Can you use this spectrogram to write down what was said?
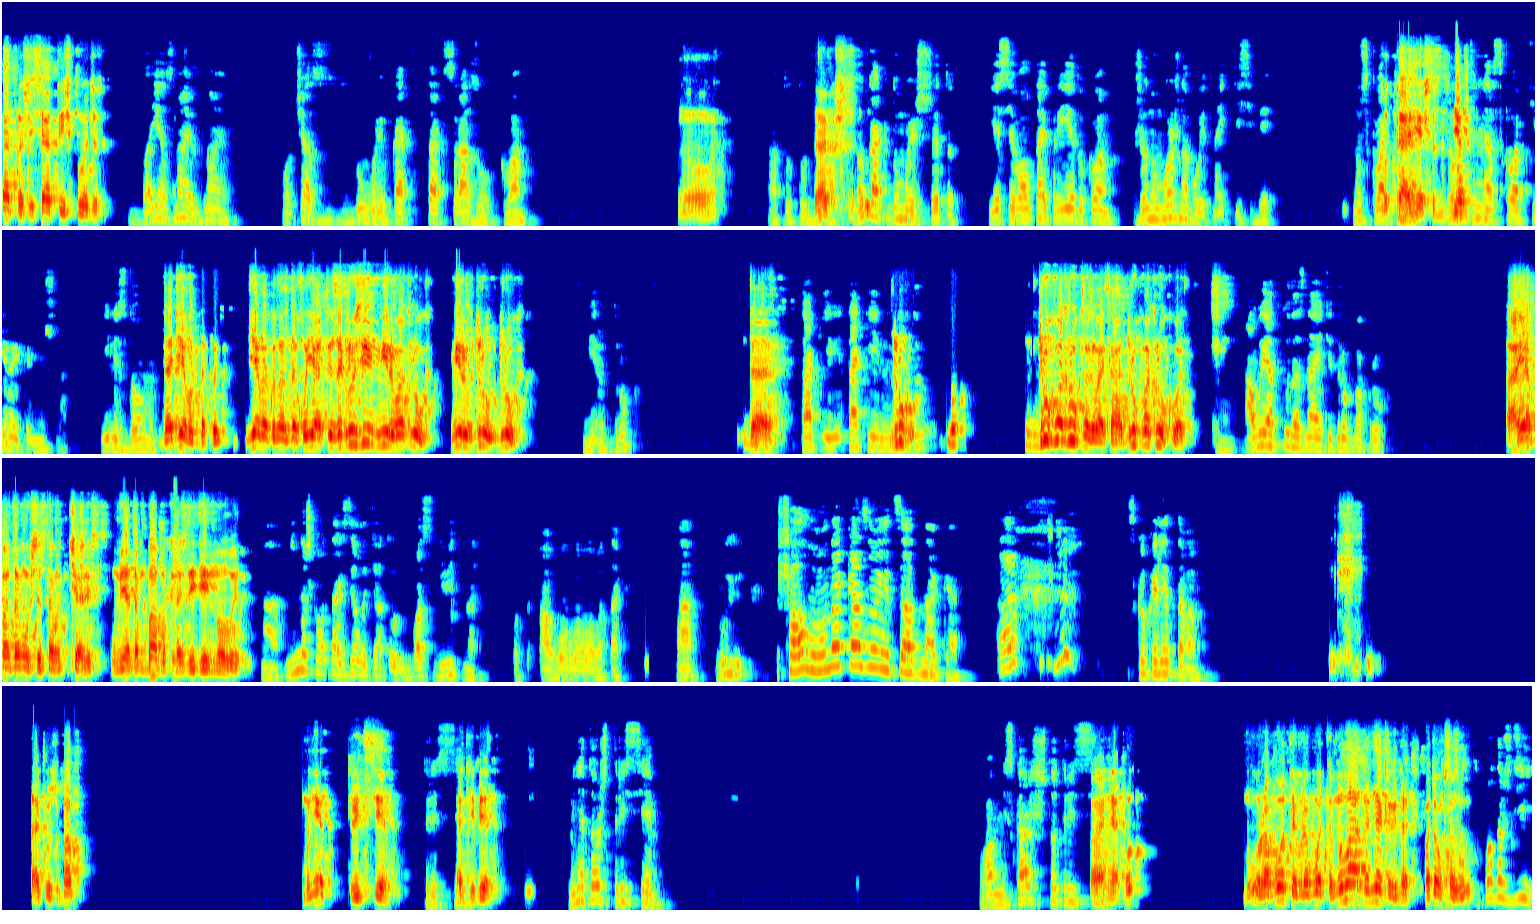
по 60 тысяч платят. Да я знаю, знаю. Вот сейчас думаю, как так сразу к вам. Ну, А тут, тут Так что- Ну как думаешь, этот, если в Алтай приеду к вам, жену можно будет найти себе? Ну, с квартирой. конечно, Желательно с квартирой, конечно. Или с домом. да девок, дохуя, девок у нас дохуя. Ты загрузи мир вокруг. Мир вдруг, друг. Мир вдруг. Да. Так и, так и... Друг. Ну, Друг вокруг называется, а, друг вокруг, вот. А вы откуда знаете друг вокруг? А я потому что там чалюсь. У меня там бабы каждый день новые. А, немножко вот так сделайте, а то вас не видно. Вот, а, во, во, во, вот так. А, вы шалун, оказывается, однако. Ах, сколько лет-то вам? Так уж баб. Мне 37, 37. а тебе? Мне тоже 37. Вам не скажешь, что 37? Понятно. Ну, ну, работаем, работаем. Ну ладно, некогда. Потом А созв... Подожди,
